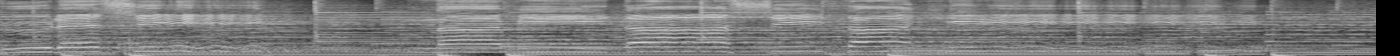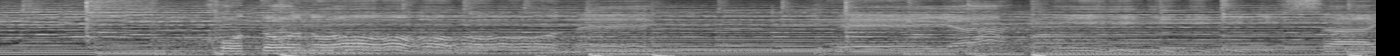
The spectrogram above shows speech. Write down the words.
嬉しい涙した日とのねけやきさい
